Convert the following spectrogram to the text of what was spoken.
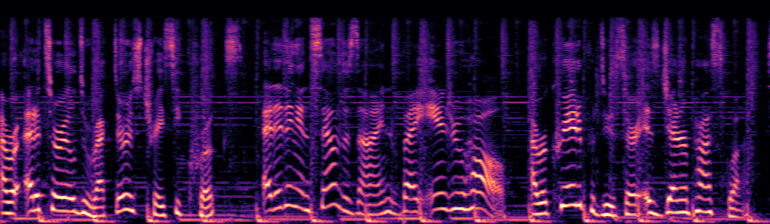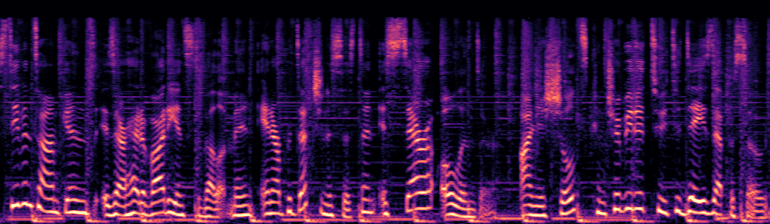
Our editorial director is Tracy Crooks. Editing and sound design by Andrew Hall. Our creative producer is Jenner Pasqua. Stephen Tompkins is our head of audience development, and our production assistant is Sarah Olander. Anya Schultz contributed to today's episode.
